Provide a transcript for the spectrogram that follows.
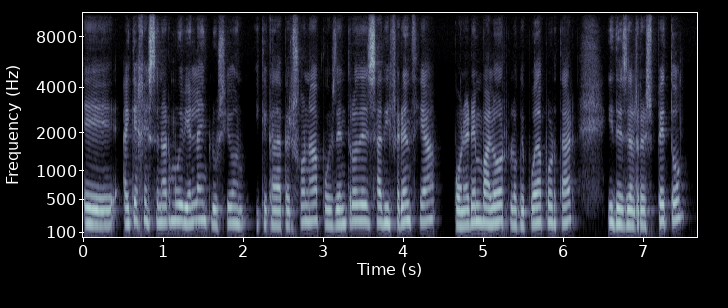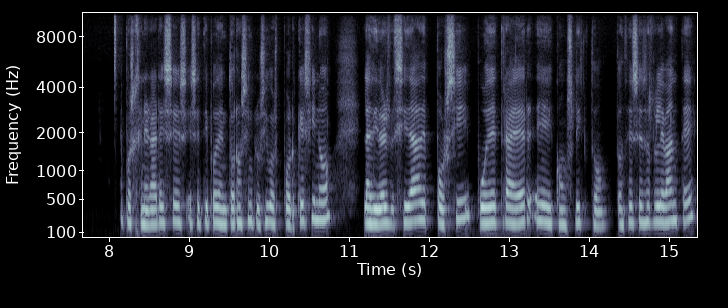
hay que gestionar muy bien la inclusión y que cada persona, pues dentro de esa diferencia, poner en valor lo que puede aportar y desde el respeto pues generar ese, ese, tipo de entornos inclusivos, porque si no, la diversidad por sí puede traer eh, conflicto. Entonces es relevante,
